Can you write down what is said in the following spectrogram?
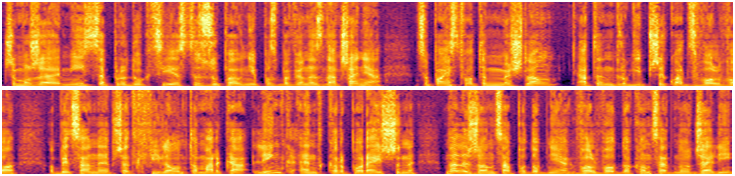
Czy może miejsce produkcji jest zupełnie pozbawione znaczenia? Co Państwo o tym myślą? A ten drugi przykład z Volvo, obiecany przed chwilą, to marka Link Corporation, należąca podobnie jak Volvo do koncernu Jelly.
